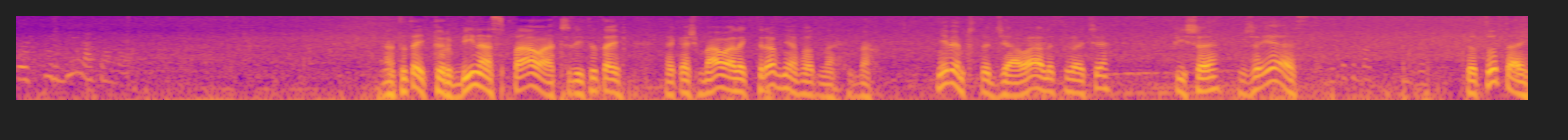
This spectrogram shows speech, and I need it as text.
To jest turbina to nie. A tutaj turbina spała, czyli tutaj jakaś mała elektrownia wodna chyba. Nie wiem, czy to działa, ale słuchajcie, pisze, że jest. To tutaj.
